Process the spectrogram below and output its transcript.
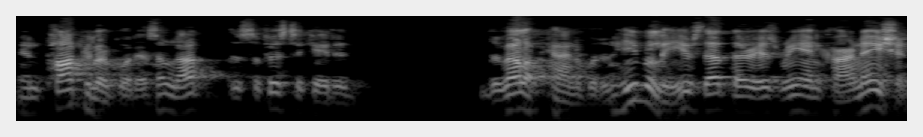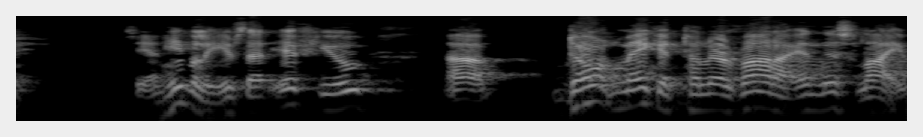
in popular Buddhism, not the sophisticated, developed kind of Buddhism, he believes that there is reincarnation. See, and he believes that if you uh, don't make it to nirvana in this life,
